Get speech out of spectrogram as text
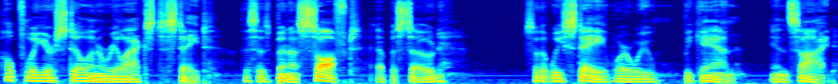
Hopefully, you're still in a relaxed state. This has been a soft episode so that we stay where we began, inside.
